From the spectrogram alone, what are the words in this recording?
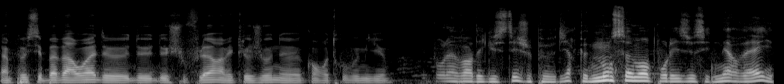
un peu ces bavarois de, de chou-fleur avec le jaune qu'on retrouve au milieu pour l'avoir dégusté, je peux dire que non seulement pour les yeux, c'est une merveille,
